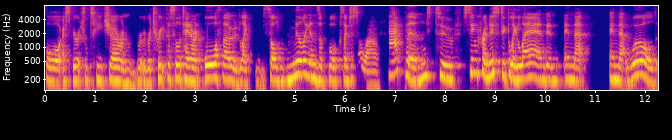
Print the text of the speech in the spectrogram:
for a spiritual teacher and re- retreat facilitator and author like sold millions of books. I just oh, wow. happened to synchronistically land in in that in that world.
